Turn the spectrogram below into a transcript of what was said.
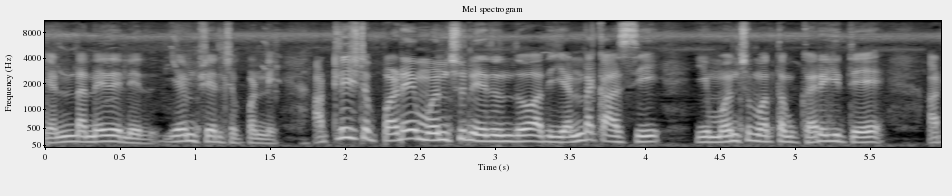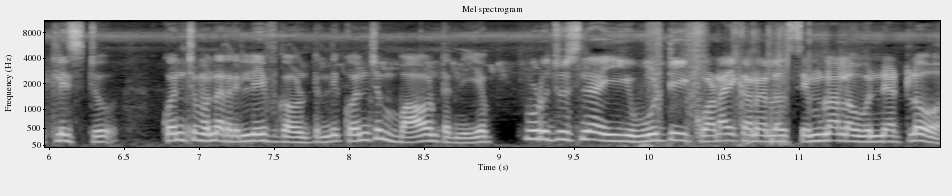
ఎండ అనేదే లేదు. ఏం చేయాలి చెప్పండి? అట్లీస్ట్ పడే మంచు ఏది ఉందో అది ఎండ కాసి ఈ మంచు మొత్తం కరిగితే అట్లీస్ట్ కొంచెం అన్న రిలీఫ్గా ఉంటుంది కొంచెం బాగుంటుంది. ఎప్పుడు చూసినా ఈ ఊటీ కొడైకనాల్ సిమ్లాలో ఉన్నట్లు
